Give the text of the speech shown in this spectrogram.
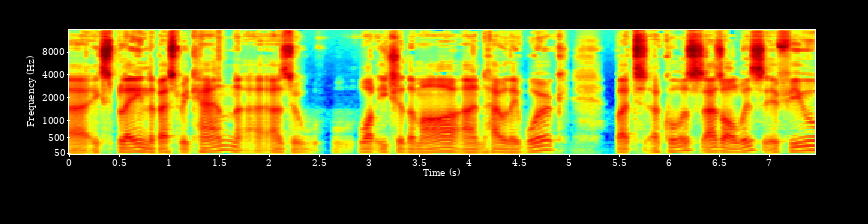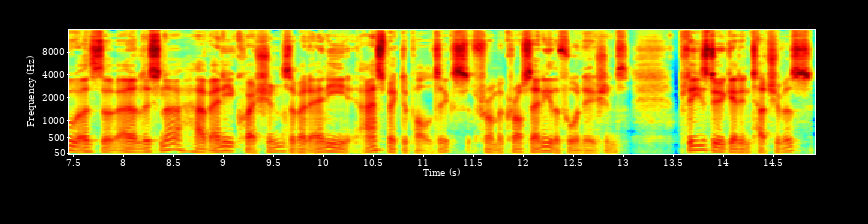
uh, explain the best we can as to what each of them are and how they work. But of course, as always, if you as a listener have any questions about any aspect of politics from across any of the four nations, please do get in touch with us.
